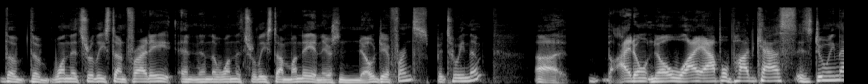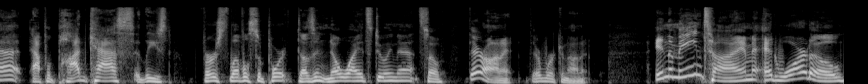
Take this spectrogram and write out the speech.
the the one that's released on Friday and then the one that's released on Monday, and there's no difference between them. Uh, I don't know why Apple Podcasts is doing that. Apple Podcasts, at least first level support, doesn't know why it's doing that. So they're on it. They're working on it. In the meantime, Eduardo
